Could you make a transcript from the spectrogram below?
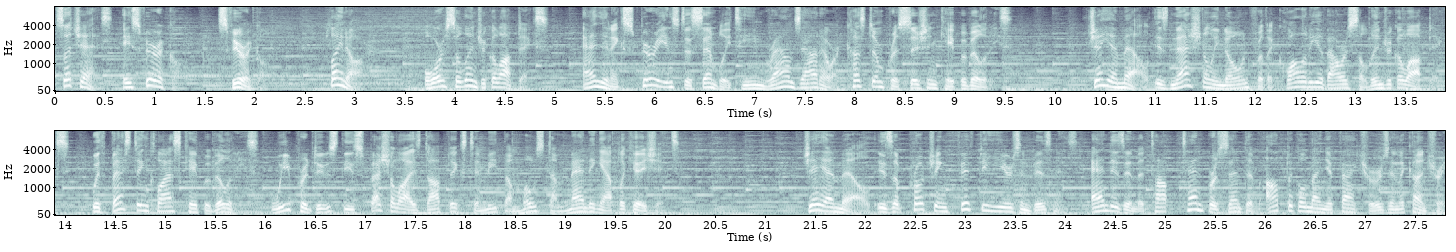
such as aspherical, spherical, planar, or cylindrical optics. And an experienced assembly team rounds out our custom precision capabilities. JML is nationally known for the quality of our cylindrical optics. With best-in-class capabilities, we produce these specialized optics to meet the most demanding applications JML is approaching 50 years in business and is in the top 10% of optical manufacturers in the country.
